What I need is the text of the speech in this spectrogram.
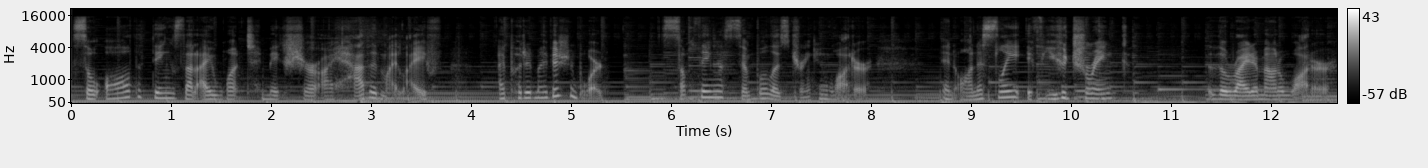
So, all the things that I want to make sure I have in my life, I put in my vision board. Something as simple as drinking water. And honestly, if you drink the right amount of water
